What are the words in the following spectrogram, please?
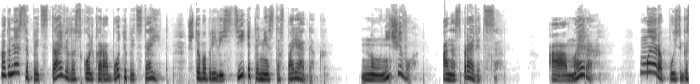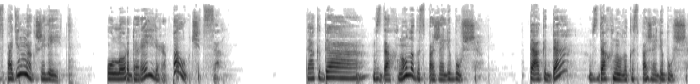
Агнеса представила, сколько работы предстоит, чтобы привести это место в порядок. Ну, ничего, она справится. А мэра? Мэра пусть господин Мак жалеет. У лорда Реллера получится. Тогда вздохнула госпожа Лебуша. Тогда, вздохнула госпожа Лебуша,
